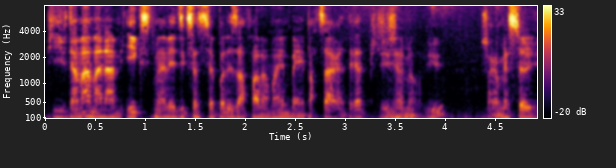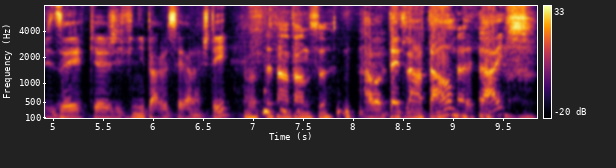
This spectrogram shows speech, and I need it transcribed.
Puis évidemment, Madame X qui m'avait dit que ça se fait pas des affaires de même, ben, elle est partie à la retraite, puis je l'ai jamais revu. J'aurais aimé ça lui dire que j'ai fini par réussir à l'acheter. On va peut-être entendre ça. Elle va peut-être l'entendre, peut-être.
